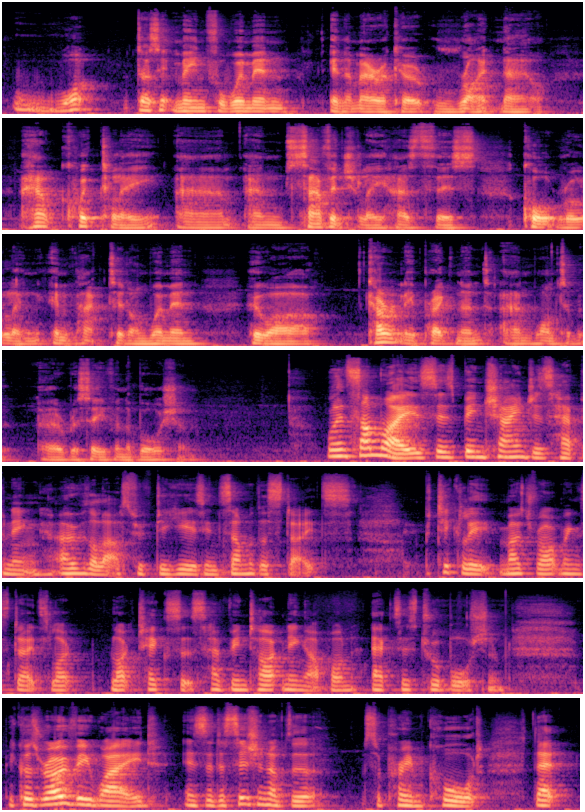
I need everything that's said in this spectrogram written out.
what does it mean for women in America right now? How quickly um, and savagely has this court ruling impacted on women who are currently pregnant and want to uh, receive an abortion? Well, in some ways, there's been changes happening over the last 50 years in some of the states, particularly most right wing states like, like Texas have been tightening up on access to abortion because Roe v. Wade is a decision of the Supreme Court that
